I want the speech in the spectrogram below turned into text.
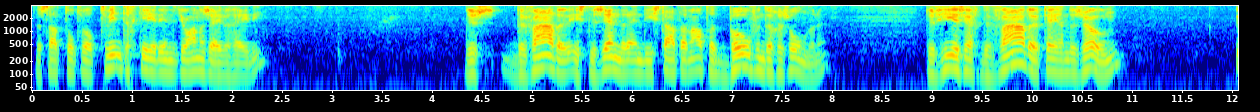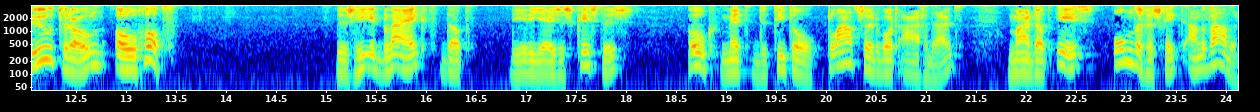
Dat staat tot wel twintig keer in het Johannesevangelie. Dus de vader is de zender en die staat dan altijd boven de gezondene. Dus hier zegt de vader tegen de zoon: Uw troon, o God. Dus hier blijkt dat de Heer Jezus Christus ook met de titel plaatser wordt aangeduid, maar dat is ondergeschikt aan de Vader.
